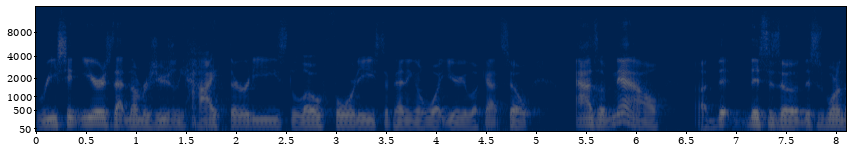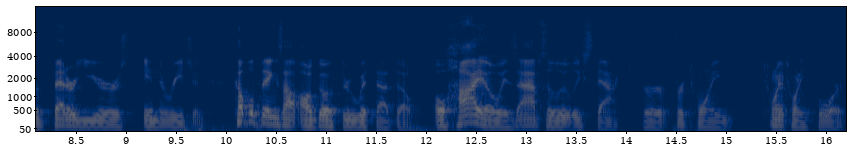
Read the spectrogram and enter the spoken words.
recent years, that number is usually high 30s, low 40s, depending on what year you look at. So as of now, uh, th- this is a this is one of the better years in the region. A couple things I'll, I'll, go through with that though. Ohio is absolutely stacked for for 20, 2024.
